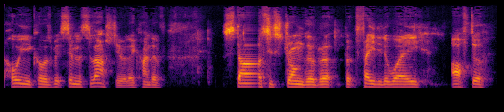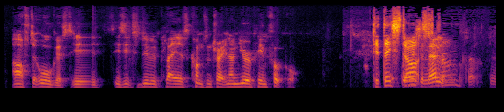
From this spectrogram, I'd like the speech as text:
HJK was a bit similar to last year. They kind of started stronger, but but faded away after after August. Is, is it to do with players concentrating on European football? Did they start strong? yeah.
